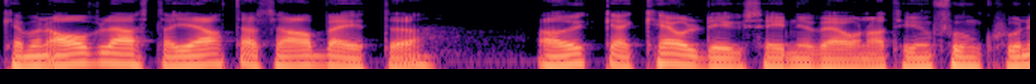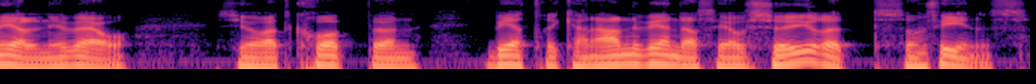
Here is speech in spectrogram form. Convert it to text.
kan man avlasta hjärtats arbete, öka koldioxidnivåerna till en funktionell nivå som gör att kroppen bättre kan använda sig av syret som finns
